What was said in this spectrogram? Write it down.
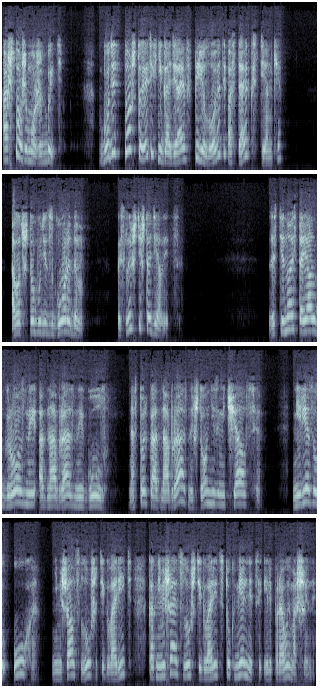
«А что же может быть? Будет то, что этих негодяев переловят и поставят к стенке. А вот что будет с городом? Вы слышите, что делается?» За стеной стоял грозный однообразный гул, настолько однообразный, что он не замечался, не резал ухо, не мешал слушать и говорить, как не мешает слушать и говорить стук мельницы или паровой машины.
